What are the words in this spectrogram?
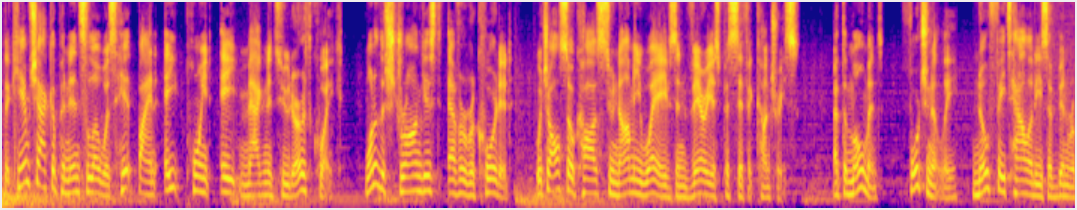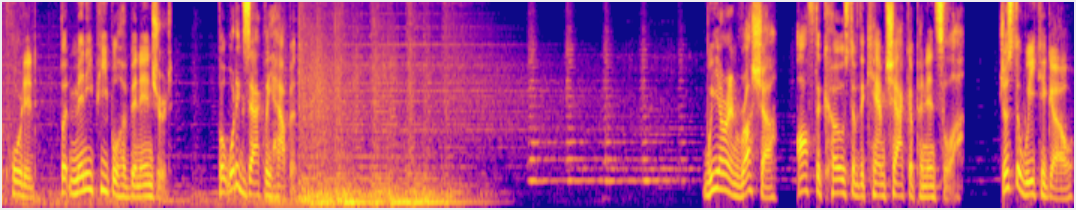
The Kamchatka Peninsula was hit by an 8.8 magnitude earthquake, one of the strongest ever recorded, which also caused tsunami waves in various Pacific countries. At the moment, fortunately, no fatalities have been reported, but many people have been injured. But what exactly happened? We are in Russia, off the coast of the Kamchatka Peninsula. Just a week ago,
